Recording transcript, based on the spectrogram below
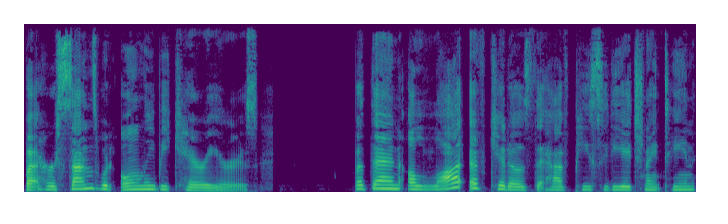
but her sons would only be carriers. But then a lot of kiddos that have PCDH 19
